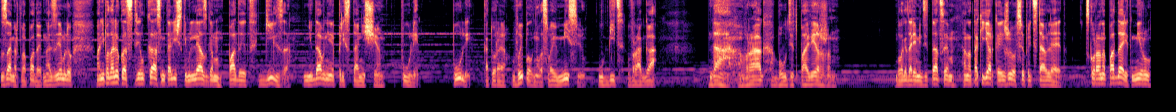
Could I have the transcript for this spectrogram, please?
замертво падает на землю, а неподалеку от стрелка с металлическим лязгом падает гильза, недавнее пристанище пули. Пули, которая выполнила свою миссию — убить врага. Да, враг будет повержен. Благодаря медитациям она так ярко и живо все представляет. Скоро она подарит миру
